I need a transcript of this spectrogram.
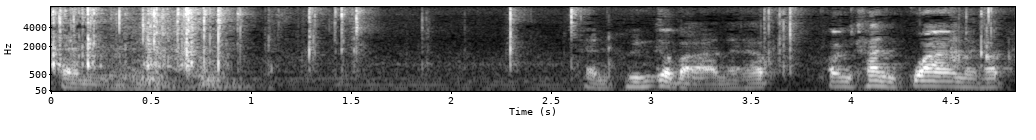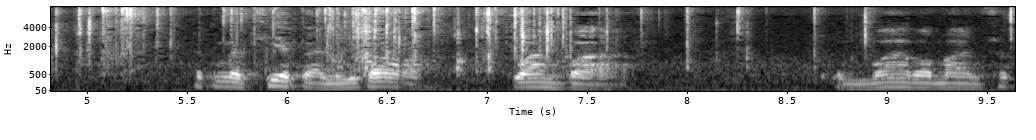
แผ่นแผ่นพื้นกระบะนะครับค่อนข้างกว้างนะครับ ถ้ามาเทียบกับอันนี้ก็กว้างกว่า ผมว่าประมาณสัก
